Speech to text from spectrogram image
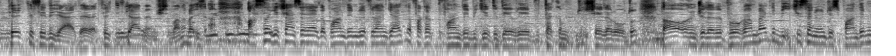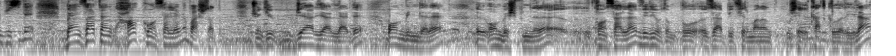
yani. teklif yeni geldi evet. Teklif gelmemişti bana. Ben, aslında geçen senelerde pandemide falan geldi de fakat bu pandemi girdi devreye bir takım şeyler oldu. Daha önceleri program verdim. Bir iki sene öncesi pandemi öncesi de ben zaten halk konserlerine başladım. Çünkü diğer yerlerde 10 binlere, e, 15 binlere konserler veriyordum bu özel bir firmanın şey katkılarıyla.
